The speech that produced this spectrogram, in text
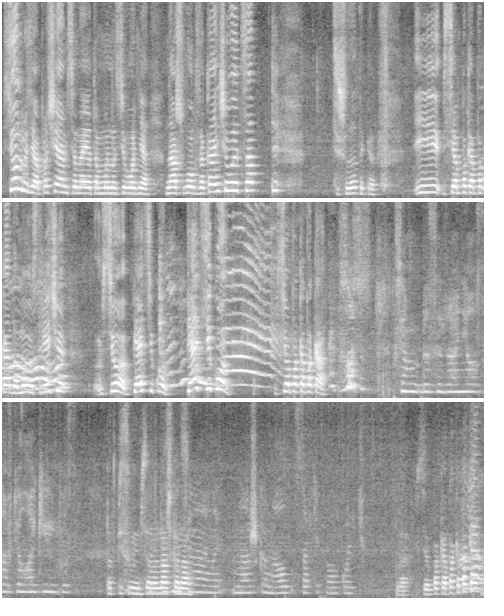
Все, друзья, прощаемся на этом. Мы на сегодня, наш влог заканчивается. Тишина такая. И всем пока-пока, до новой встречи. Все, пять секунд. Пять секунд. Все, пока-пока. Всем до свидания, ставьте лайки пос- Подписываемся на наш канал. на наш канал, ставьте колокольчик. Да, все, пока-пока-пока.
